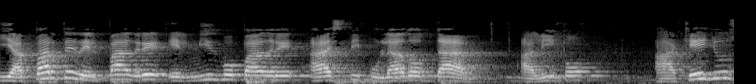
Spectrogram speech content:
Y aparte del Padre, el mismo Padre ha estipulado dar al Hijo a aquellos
